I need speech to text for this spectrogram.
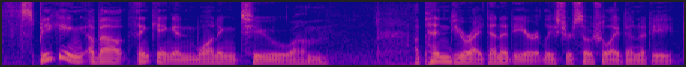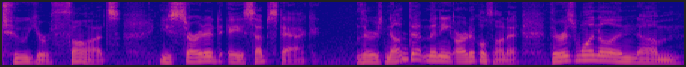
speaking about thinking and wanting to um, append your identity, or at least your social identity, to your thoughts, you started a Substack. There's not that many articles on it. There is one on um,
